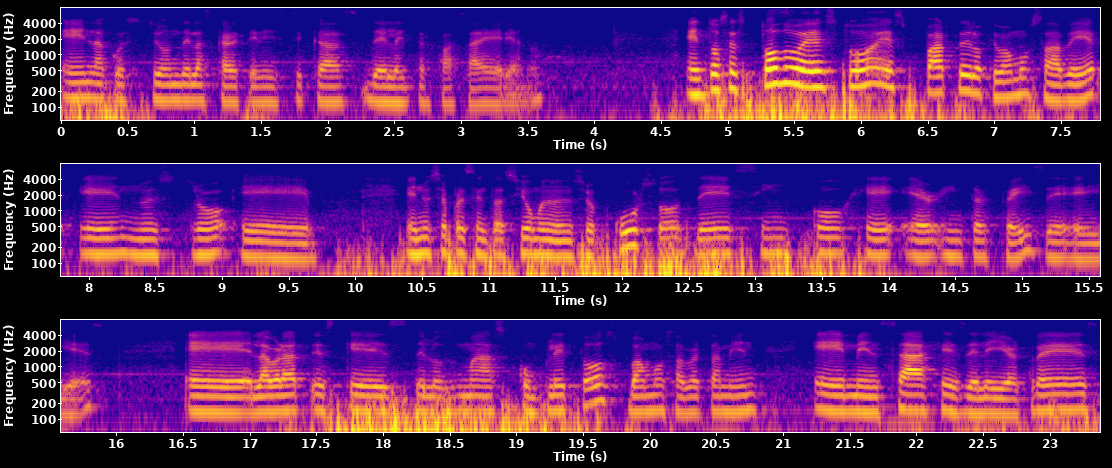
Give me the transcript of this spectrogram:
en la cuestión de las características de la interfaz aérea. ¿no? Entonces todo esto es parte de lo que vamos a ver en, nuestro, eh, en nuestra presentación, bueno, en nuestro curso de 5G Air Interface de AES. Eh, la verdad es que es de los más completos. Vamos a ver también eh, mensajes de Layer 3,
